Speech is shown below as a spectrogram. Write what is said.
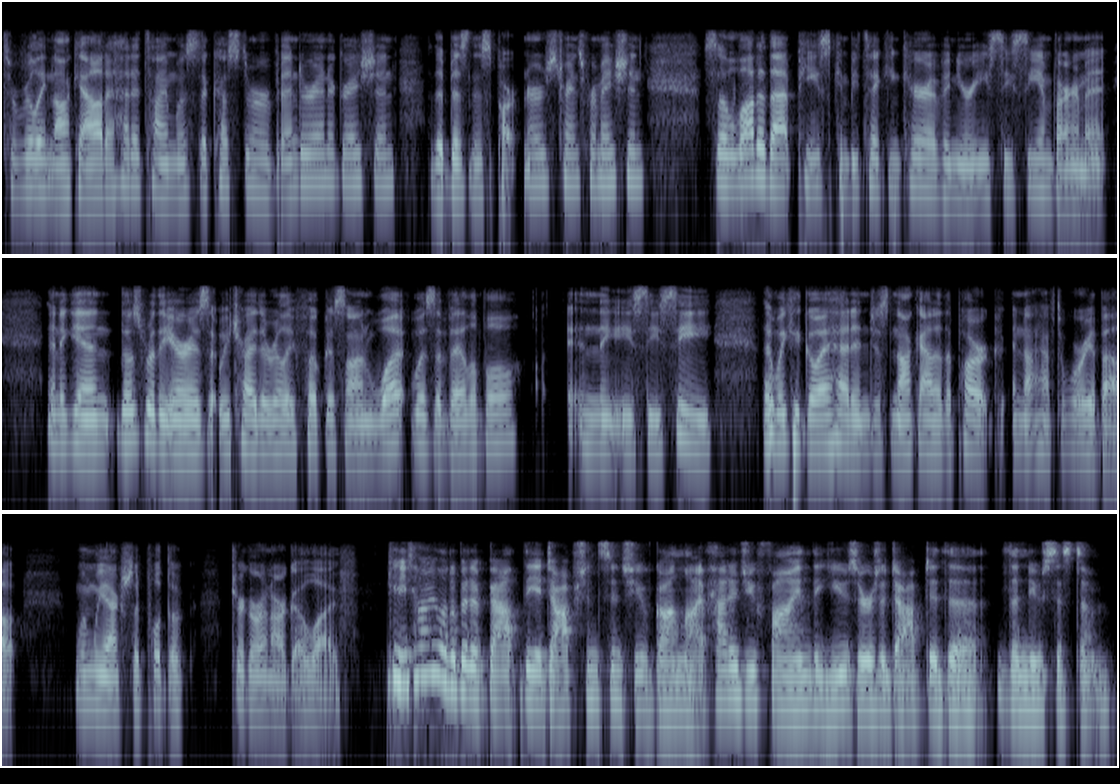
to really knock out ahead of time was the customer vendor integration, the business partners transformation. So a lot of that piece can be taken care of in your ECC environment. And again, those were the areas that we tried to really focus on what was available in the ECC that we could go ahead and just knock out of the park and not have to worry about when we actually pulled the trigger on our go live. Can you tell me a little bit about the adoption since you've gone live? How did you find the users adopted the the new system?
